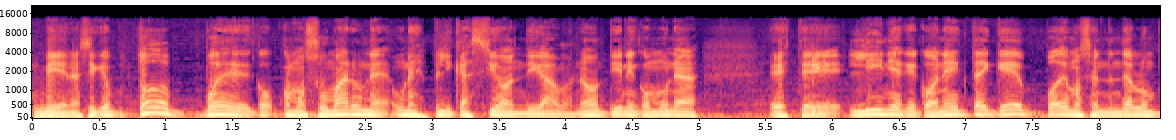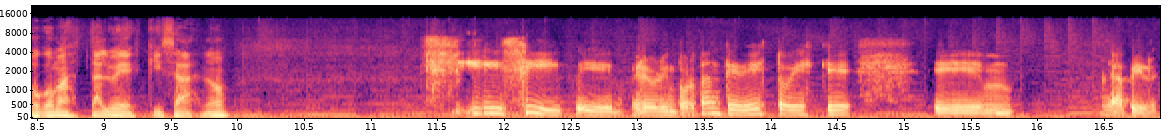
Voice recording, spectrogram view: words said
Bien, así que todo puede como sumar una, una explicación, digamos, ¿no? Tiene como una este, línea que conecta y que podemos entenderlo un poco más, tal vez, quizás, ¿no? Sí, sí, eh, pero lo importante de esto es que, eh, a ver,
